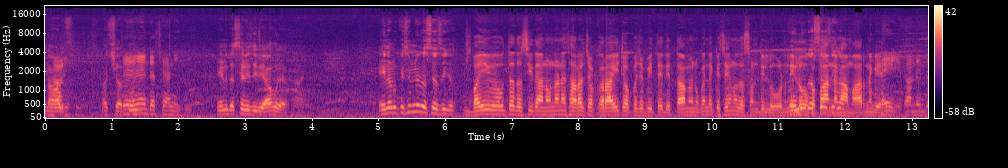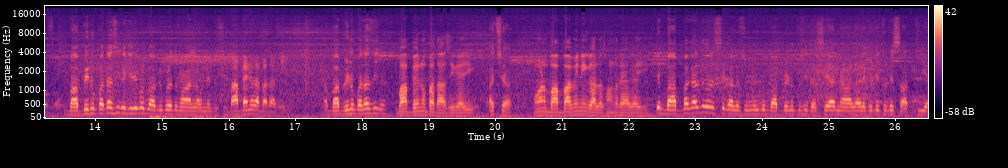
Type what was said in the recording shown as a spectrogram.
ਨਾਲ ਅੱਛਾ ਤੇ ਇਹਨੇ ਦੱਸਿਆ ਨਹੀਂ ਸੀ। ਇਹਨੇ ਦੱਸਿਆ ਨਹੀਂ ਸੀ ਵਿਆਹ ਹੋਇਆ? ਹਾਂ ਇਹਨਾਂ ਨੂੰ ਕਿਸੇ ਨੇ ਦੱਸਿਆ ਸੀਗਾ? ਬਈ ਉਹ ਤਾਂ ਦੱਸੀ ਤਾਂ ਉਹਨਾਂ ਨੇ ਸਾਰਾ ਚੱਕਰ ਆਈ ਚੁੱਪ ਚਪੀਤੇ ਦਿੱਤਾ। ਮੈਨੂੰ ਕਹਿੰਦੇ ਕਿਸੇ ਨੂੰ ਦੱਸਣ ਦੀ ਲੋੜ ਨਹੀਂ ਲੋਕ? ਭਾਨੀਆਂ ਮਾਰਨਗੇ। ਨਹੀਂ ਸਾਨੂੰ ਨਹੀਂ ਦੱਸਿਆ। ਬਾਬੇ ਨੂੰ ਪਤਾ ਸੀਗਾ ਜਿਹਦੇ ਕੋਲ ਬਾਬੇ ਕੋਲ ਦੀਵਾਨ ਲਾਉਣੇ ਤੁਸੀਂ? ਬਾਬੇ ਨੂੰ ਤਾਂ ਪਤਾ ਸੀ। ਆ ਬਾਬੇ ਨੂੰ ਪਤਾ ਸੀਗਾ? ਬਾਬੇ ਨੂੰ ਪਤਾ ਸੀਗਾ ਜੀ। ਅੱਛਾ। ਹੁਣ ਬਾਬਾ ਵੀ ਨਹੀਂ ਗੱਲ ਸੁਣ ਰਿਹਾ ਹੈਗਾ ਜੀ। ਤੇ ਬਾਬਾ ਕਰਦੇ ਵਾਸਤੇ ਗੱਲ ਸੁਣੋ? ਕਿ ਬਾਬੇ ਨੂੰ ਤੁਸੀਂ ਦੱਸਿਆ ਨਾਲ ਵਾਲੇ ਜਿਹੜੇ ਤੁਹਾਡੇ ਸਾਥੀ ਆ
